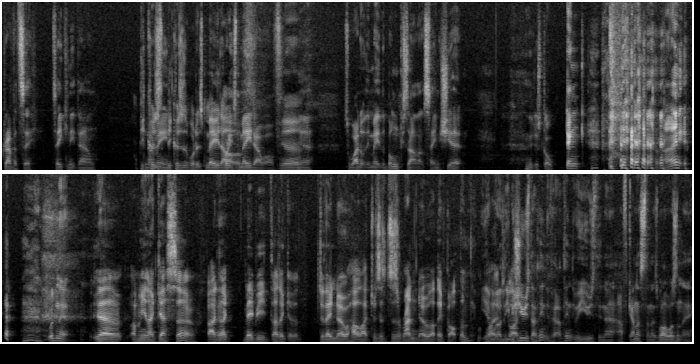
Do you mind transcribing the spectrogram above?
gravity taking it down. You know I Because mean? because of what it's made what out it's of. made out of. Yeah. yeah. So why don't they make the bunkers out of that same shit? They just go dink, right? Wouldn't it? Yeah, I mean, I guess so. But Yeah. like maybe I don't get- do they know how like does does Iran know that they've got them? Yeah, like, well, they like- was used. I think I think they were used in uh, Afghanistan as well, wasn't they?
